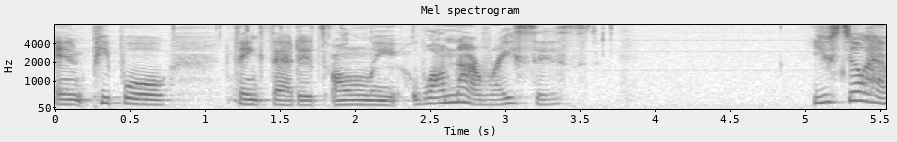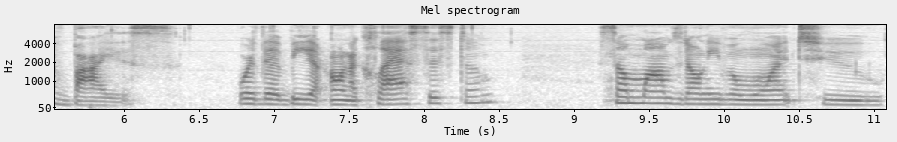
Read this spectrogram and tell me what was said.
And people think that it's only, well, I'm not racist you still have bias, whether it be on a class system. Some moms don't even want to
